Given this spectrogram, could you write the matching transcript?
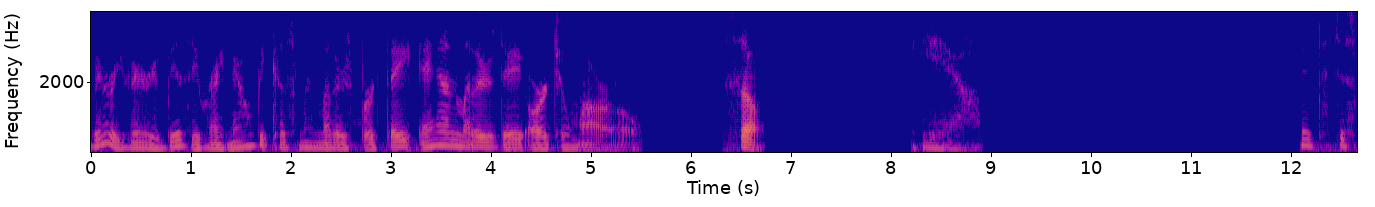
very, very busy right now because my mother's birthday and Mother's Day are tomorrow. So, yeah. It's just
